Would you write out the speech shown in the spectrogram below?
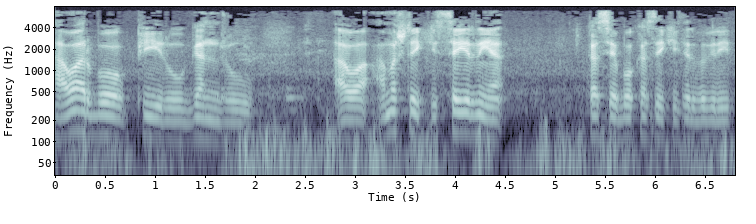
هاوار بۆ پیر و گەنج و ئەوە ئەمە شتێکی سیر نییە. کەسێ بۆ کەسێکی تر بگریت.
